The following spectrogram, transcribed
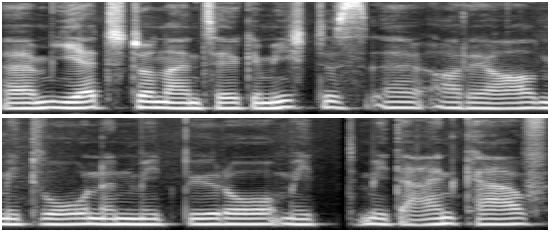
ähm, jetzt schon ein sehr gemischtes äh, Areal mit Wohnen, mit Büro, mit, mit Einkauf.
